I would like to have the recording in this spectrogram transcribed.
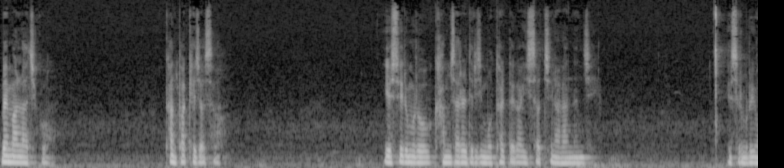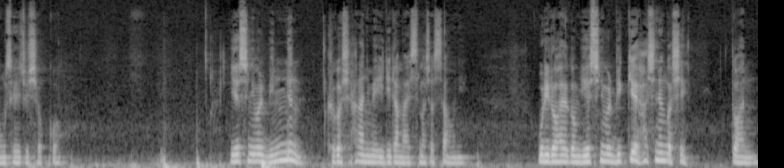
메말라지고 강팍해져서 예수 이름으로 감사를 드리지 못할 때가 있었진 않았는지 예수 이름으로 용서해 주시옵고 예수님을 믿는 그것이 하나님의 일이라 말씀하셨사오니 우리로 하여금 예수님을 믿게 하시는 것이 또한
